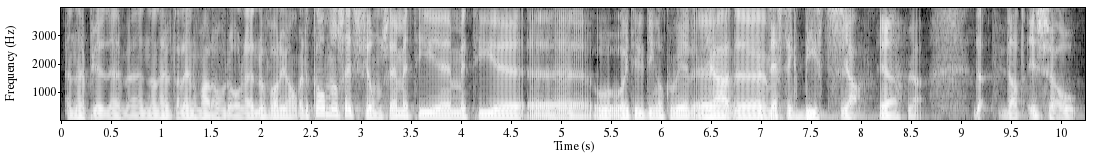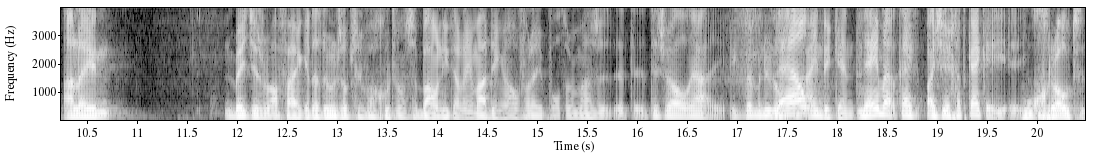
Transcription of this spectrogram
En dan, heb je, en dan hebben we het alleen nog maar over de Orlando variant. Maar er komen nog steeds films, hè, met die, eh, met die eh, eh, hoe heet die ding ook alweer? Ja, de- Fantastic Beasts. Ja, Ja. d- dat is zo. Alleen een beetje zo'n afwijken, dat doen ze op zich wel goed. Want ze bouwen niet alleen maar dingen over Harry Potter. Maar ze, het, het is wel, ja, ik ben benieuwd of het een einde kent. Nee, maar kijk, als je gaat kijken je- hoe groot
